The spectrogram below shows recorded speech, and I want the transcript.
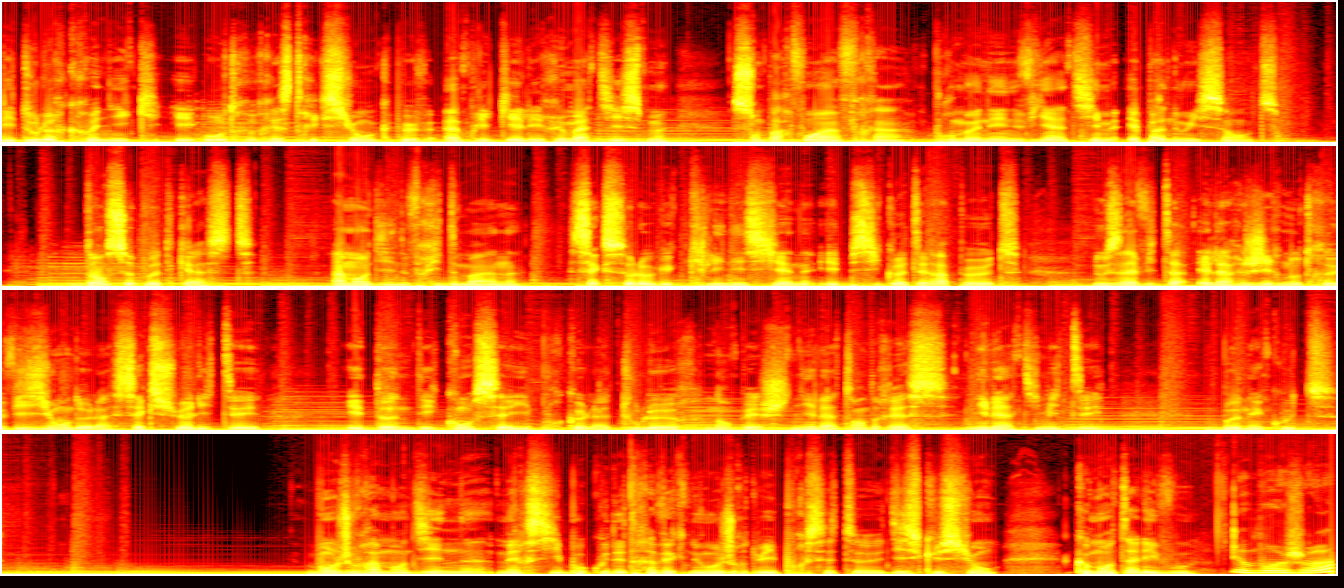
les douleurs chroniques et autres restrictions que peuvent impliquer les rhumatismes sont parfois un frein pour mener une vie intime épanouissante. Dans ce podcast, Amandine Friedman, sexologue clinicienne et psychothérapeute, nous invite à élargir notre vision de la sexualité et donne des conseils pour que la douleur n'empêche ni la tendresse ni l'intimité. Bonne écoute. Bonjour Amandine, merci beaucoup d'être avec nous aujourd'hui pour cette discussion. Comment allez-vous? Bonjour,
